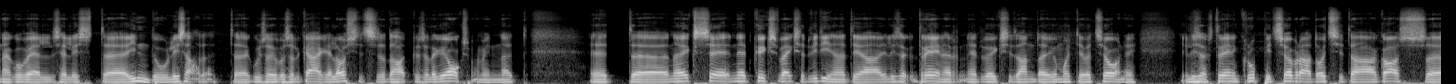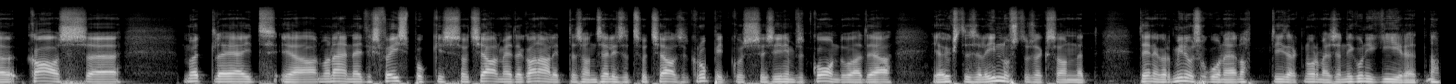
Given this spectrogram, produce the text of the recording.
nagu veel sellist äh, indu lisada, et äh, kui sa juba selle käekella ostsid, siis sa tahad ka sellega jooksma minna, et et äh, no eks see, need kõik väiksed vidinad ja lisaks treener, need võiksid anda ju motivatsiooni. ja lisaks treeninggrupid, sõbrad, otsida kaas, kaas mõtlejaid ja ma näen näiteks Facebookis, sotsiaalmeediakanalites on sellised sotsiaalsed grupid, kus siis inimesed koonduvad ja ja üksteisele innustuseks on, et teinekord minusugune, noh, Tiidrek Nurmes on niikuinii kiire, et noh,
